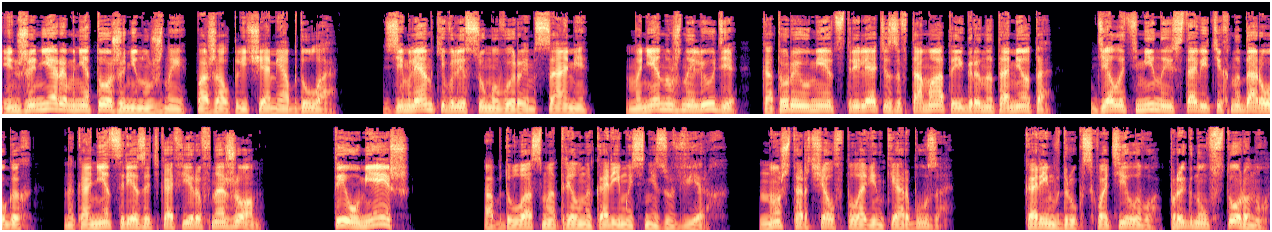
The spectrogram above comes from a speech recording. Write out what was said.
«Инженеры мне тоже не нужны», — пожал плечами Абдулла. «Землянки в лесу мы выроем сами. Мне нужны люди, которые умеют стрелять из автомата и гранатомета, делать мины и ставить их на дорогах, наконец резать кафиров ножом. Ты умеешь?» Абдулла смотрел на Карима снизу вверх. Нож торчал в половинке арбуза. Карим вдруг схватил его, прыгнул в сторону,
